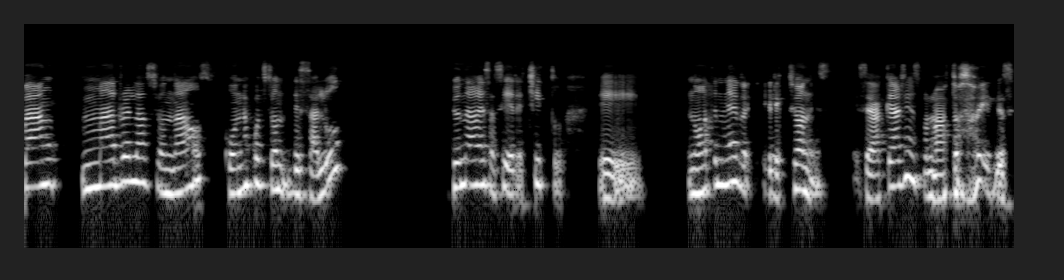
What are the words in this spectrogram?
Van más relacionados con una cuestión de salud. De una vez así, derechito, eh, no va a tener erecciones, se va a quedar sin espermatozoides,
